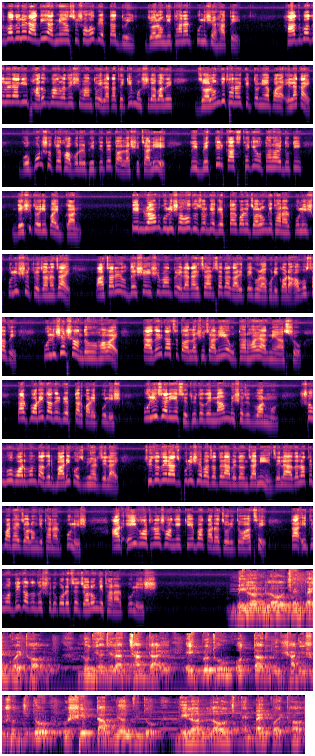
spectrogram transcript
হাত বদলের আগেই আগ্নেয়াস্ত্র সহ গ্রেপ্তার দুই, জলঙ্গি থানার পুলিশের হাতে। হাত বদলের আগেই ভারত বাংলাদেশ সীমান্ত এলাকা থেকে মুর্শিদাবাদে জলঙ্গি থানার কীর্তনিয়াপাড়া এলাকায় গোপন সূত্রে খবরের ভিত্তিতে তল্লাশি চালিয়ে দুই ব্যক্তির কাছ থেকে উদ্ধার হয় দুটি দেশি তৈরি পাইপ গান। তিন রাউন্ড গুলিসহ দুজনকে গ্রেপ্তার করে জলঙ্গি থানার পুলিশ। পুলিশ সূত্রে জানা যায়, পাচারের উদ্দেশ্যে এই সীমান্ত এলাকায় চার চাকা গাড়িতে ঘোরাঘুরি করা অবস্থাতেই পুলিশের সন্দেহ হওয়ায় তাদের কাছে তল্লাশি চালিয়ে উদ্ধার হয় আগ্নেয়াস্ত্র। তারপরেই তাদের গ্রেপ্তার করে পুলিশ। পুলিশ জানিয়েছে, ধৃতদের নাম বিশ্বজিৎ বর্মন। শম্ভু বর্মন তাদের বাড়ি কোচবিহার জেলায়। ধৃতদের আজ পুলিশ হেফাজতের আবেদন জানিয়ে জেলা আদালতে পাঠায় জলঙ্গি থানার পুলিশ। আর এই ঘটনার সঙ্গে কে বা কারা জড়িত আছে, তা ইতিমধ্যেই তদন্ত শুরু করেছে জলঙ্গি থানার police. Milan lodge and banquet hall, Nadia জেলার চাকদায় এই প্রথম অত্যাধুনিক স্বাদে সুসজ্জিত ও শীততাপ নিয়ন্ত্রিত মিলন লজ অ্যান্ড ব্যাংকোয়েট হল।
